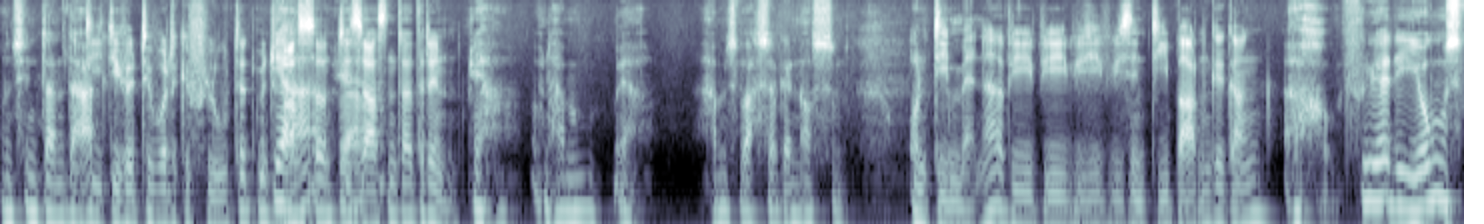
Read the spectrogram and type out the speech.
und sind dann da Die, die Hütte wurde geflutet mit Ja, Wasser und die ja. saßen da drin. ja, und haben, ja, haben das Wasser genossen. Und die Männer, wie, wie, wie, wie sind die baden gegangen? Ach, früher die Jungs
